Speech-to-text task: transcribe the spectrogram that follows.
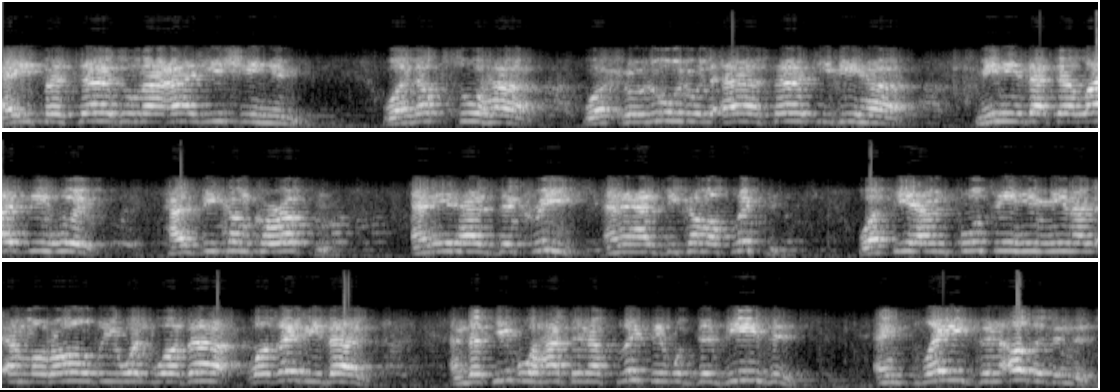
أي فساد معايشهم ونقصها وحلول الآفات بها meaning that their livelihood has become corrupted and it has decreased and it has become afflicted وفي أنفسهم من الأمراض والوباء وغير ذلك and the people have been afflicted with diseases and plagues and other than this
